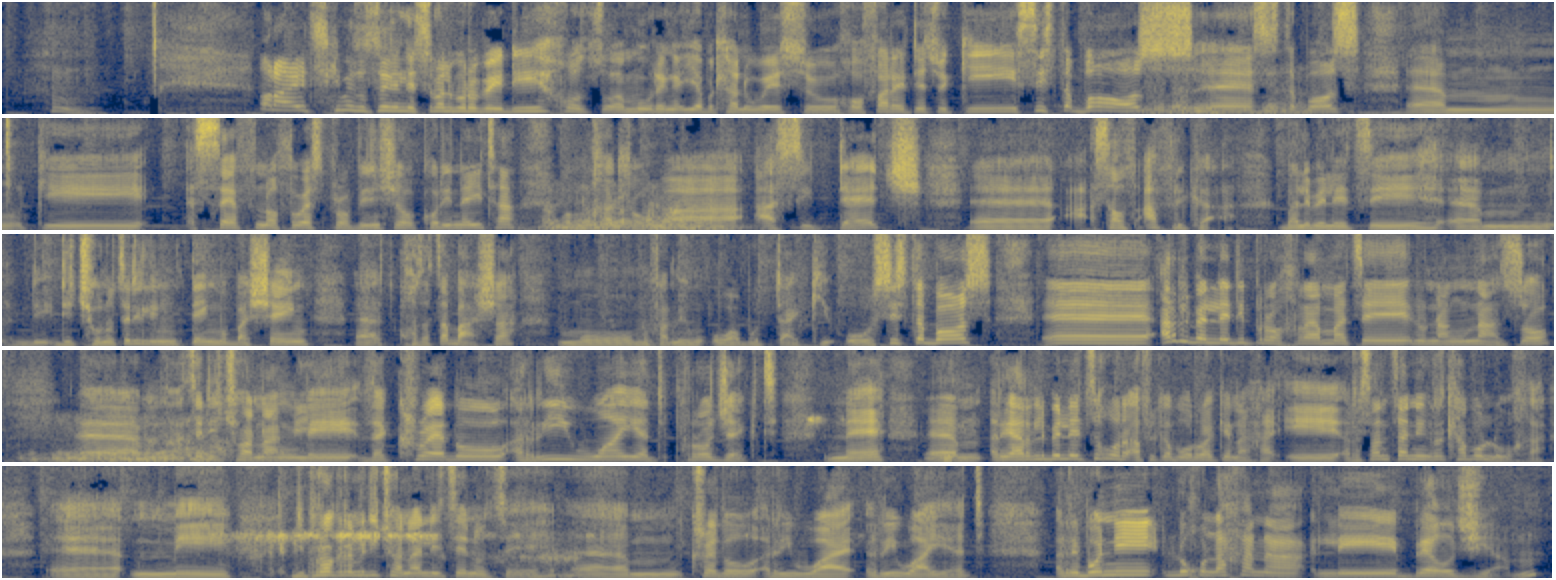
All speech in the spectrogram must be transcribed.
alright ke metsotso e le lesema le borobedi go tswa mo ureng ya botlhano weso. Go fa retetswe ke sister boss uh, sister boss um ke sef northwest provincial coordinator wa mokgatlho wa acidech uh, south africa. Ba lebeletse um di- ditšhono tse di leng teng mo bašweng uh, kgotsa tsa bašwa mo mofameng o wa botaki o. Sister boss uh, a re lebelele diprograma tse lo nang natso um tse di tshwanang le the cradle rewired project ne um re a re lebeletse gore Africa borwa ke naga e re santsaneng re tlhabologa um mme di-programme di tshwana le tseno tse um cradle Rewi- rewired. Re bone le golagana le belgium.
